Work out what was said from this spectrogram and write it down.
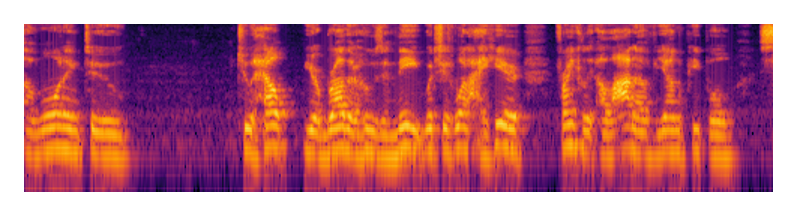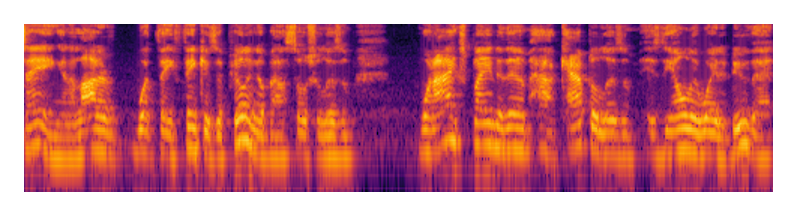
of wanting to to help your brother who's in need, which is what I hear, frankly, a lot of young people saying, and a lot of what they think is appealing about socialism. When I explain to them how capitalism is the only way to do that,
